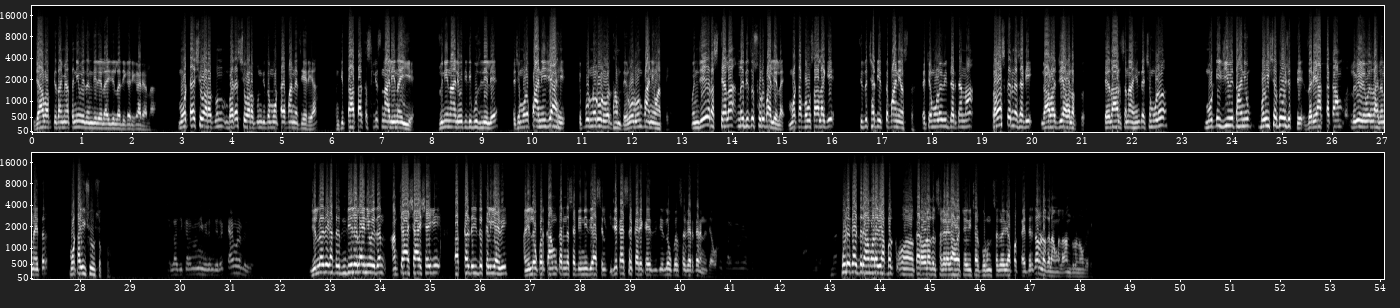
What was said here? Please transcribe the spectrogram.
ज्या बाबतीत आम्ही आता निवेदन दिलेलं आहे जिल्हाधिकारी कार्याला. मोठ्या शिवारातून बऱ्याच शिवारातून तिथं मोठा आहे पाण्याचा एरिया आणि तिथं आता कसलीच नाली नाहीये. जुनी नाली होती ती बुजलेली आहे. त्याच्यामुळे पाणी जे आहे ते पूर्ण रोडवर थांबते रोडवरून पाणी वाहते म्हणजे रस्त्याला नदीचं स्वरूप आलेलं आहे. मोठा पाऊस आला की तिथं छाती इतकं पाणी असतं. त्याच्यामुळे विद्यार्थ्यांना प्रवास करण्यासाठी गावात जे यावं लागतं त्याला अडचण आहे. त्याच्यामुळं मोठी जीवितहानी भविष्यात होऊ शकते. जरी आता काम वेळेवर झालं नाही तर मोठा इश्यू होऊ शकतो. जिल्हाधिकाऱ्यांना निवेदन दिलं. काय म्हणाले जिल्हाधिकारी दिलेलं आहे निवेदन. आमच्या आशा अशा आहे की तात्काळ त्याची दखल घ्यावी आणि लवकर काम करण्यासाठी निधी असेल की जे काय सहकार्य काय ते लवकर सहकार्य करण्यात यावं. पुढे काहीतरी आम्हाला व्यापक करावं लागेल सगळ्या गावाचा विचार करून सगळं व्यापक काहीतरी करावं लागेल आम्हाला आंदोलन वगैरे.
